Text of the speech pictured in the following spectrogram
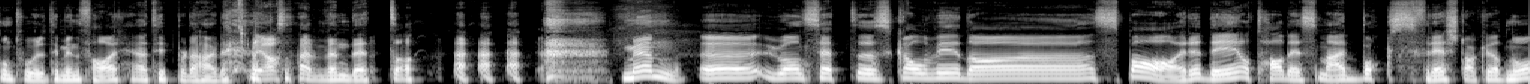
kontoret til min far. Jeg tipper det er det. Ja. det er vendetta. Men uh, uansett skal vi da spare det og ta det som er boksfresht akkurat nå,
